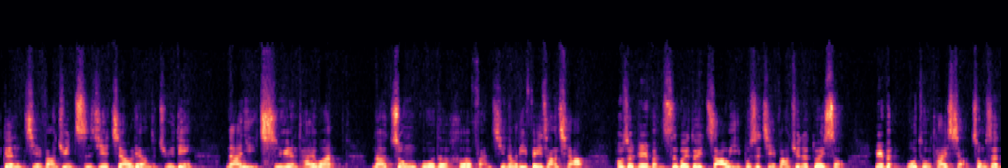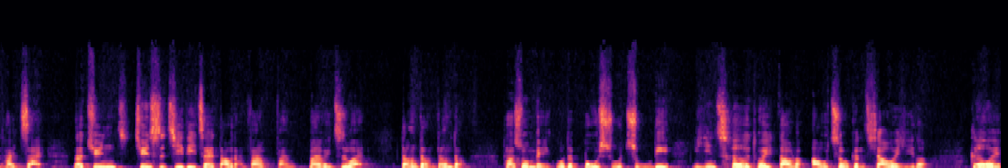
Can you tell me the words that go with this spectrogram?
跟解放军直接较量的决定，难以驰援台湾。那中国的核反击能力非常强，或者说日本自卫队早已不是解放军的对手。日本国土太小，纵深太窄，那军军事基地在导弹范范范围之外，等等等等。他说，美国的部署主力已经撤退到了澳洲跟夏威夷了。各位，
